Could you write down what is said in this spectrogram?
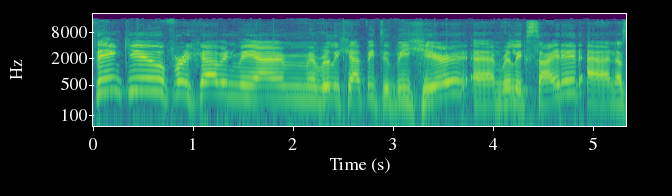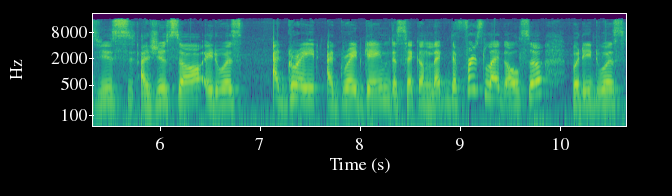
Thank you for having me. I'm really happy to be here. I'm really excited. And as you as you saw, it was a great a great game. The second leg, the first leg also, but it was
